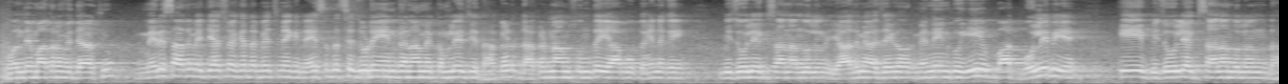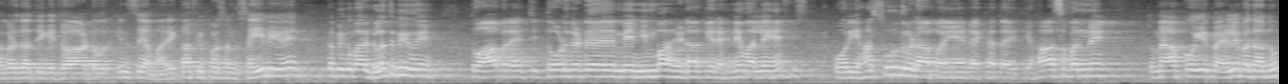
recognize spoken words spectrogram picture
वंदे मातरम विद्यार्थियों, मेरे साथ में इतिहास व्याख्याता बैच में एक नए सदस्य जुड़े हैं। इनका नाम है कमलेश जी धाकड़। धाकड़ नाम सुनते ही आपको कहीं ना कहीं बिजोलिया किसान आंदोलन याद में आ जाएगा। और मैंने इनको ये बात बोली भी है कि बिजोलिया किसान आंदोलन, धाकड़ जाति के जाट और इनसे हमारे काफ़ी पर्सन सही भी हुए कभी कभार गलत भी हुए। तो आप रहे, चित्तौड़गढ़ में निम्बा हेडा के रहने वाले हैं और यहाँ सूरतगढ़ आप आए हैं, व्याख्याता इतिहास बनने। तो मैं आपको ये पहले बता दूँ,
